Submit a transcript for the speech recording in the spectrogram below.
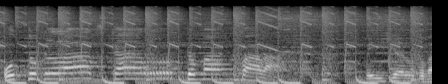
untuk Laskar Demang Pala. Spesial untuk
